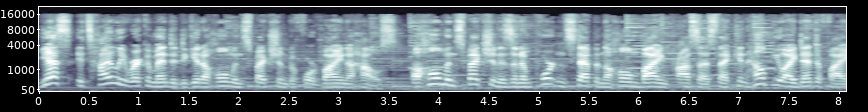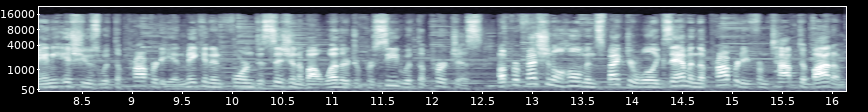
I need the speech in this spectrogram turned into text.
Yes, it's highly recommended to get a home inspection before buying a house. A home inspection is an important step in the home buying process that can help you identify any issues with the property and make an informed decision about whether to proceed with the purchase. A professional home inspector will examine the property from top to bottom,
